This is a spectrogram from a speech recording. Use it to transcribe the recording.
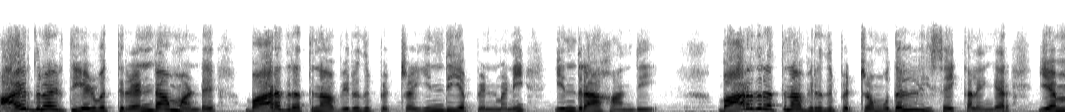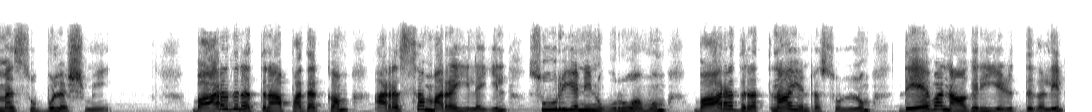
ஆயிரத்தி தொள்ளாயிரத்தி எழுபத்தி ரெண்டாம் ஆண்டு பாரத ரத்னா விருது பெற்ற இந்திய பெண்மணி இந்திரா காந்தி. பாரத ரத்னா விருது பெற்ற முதல் இசைக்கலைஞர் எம். எஸ். சுப்புலட்சுமி. பாரத ரத்னா பதக்கம் அரச மர இலையில் சூரியனின் உருவமும் பாரத ரத்னா என்ற சொல்லும் தேவநாகரி எழுத்துகளில்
